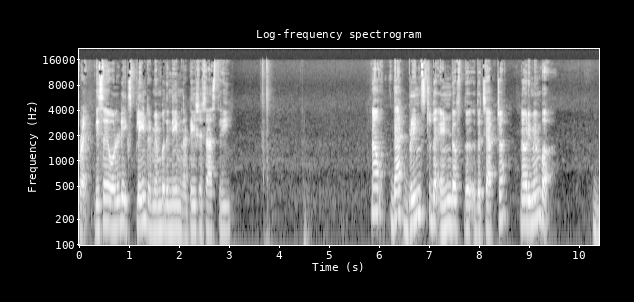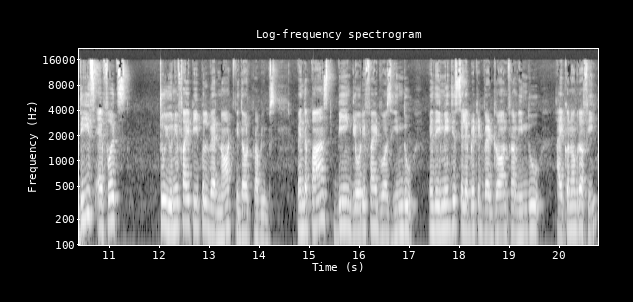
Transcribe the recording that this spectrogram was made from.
Right, this I already explained. Remember the name Natesha Shastri. Now that brings to the end of the, the chapter. Now remember, these efforts to unify people were not without problems. When the past being glorified was Hindu, when the images celebrated were drawn from Hindu iconography,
